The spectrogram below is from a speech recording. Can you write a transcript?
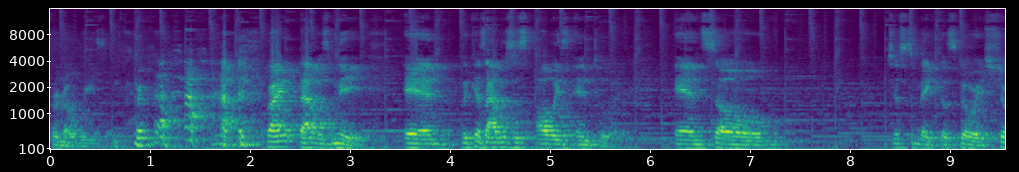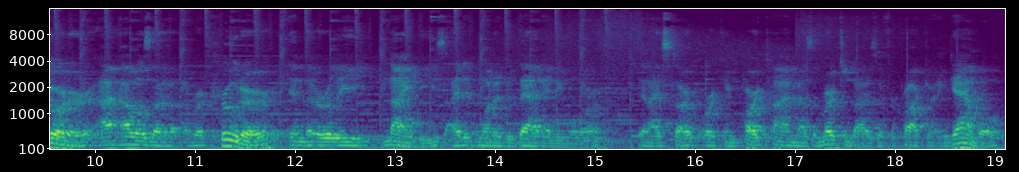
for no reason? right? That was me. And because I was just always into it. And so, just to make the story shorter, I, I was a, a, recruiter in the early 90s. I didn't want to do that anymore. Then I start working part-time as a merchandiser for Procter & Gamble.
